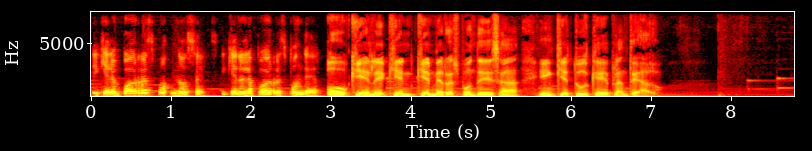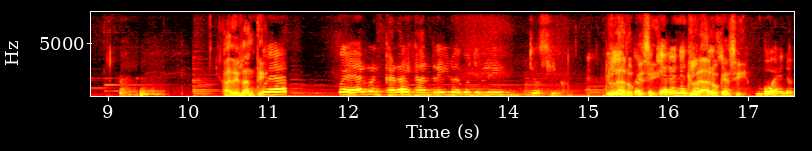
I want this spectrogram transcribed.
Si quieren puedo responder, no sé, si quieren la puedo responder. ¿O quién, le, quién, quién me responde esa inquietud que he planteado? Adelante. Puede, arrancar Alejandra y luego yo le yo sigo. Claro que sí. claro que sí. Bueno.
